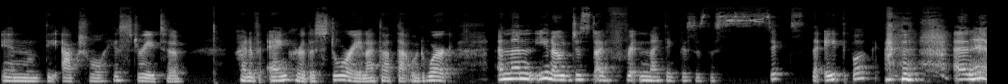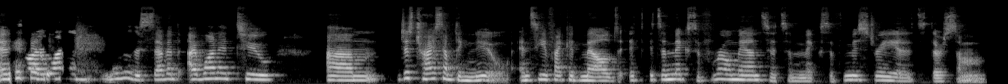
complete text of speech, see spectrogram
in the actual history to kind of anchor the story. And I thought that would work. And then, you know, just I've written, I think this is the sixth, the eighth book. and, and so I wanted, maybe the seventh, I wanted to um, just try something new and see if I could meld. It, it's a mix of romance, it's a mix of mystery, it's, there's some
